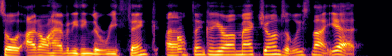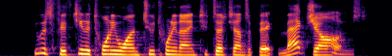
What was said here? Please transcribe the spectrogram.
So I don't have anything to rethink. I don't think here on Mac Jones, at least not yet. He was 15 to 21, 229, two touchdowns a pick. Mac Jones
